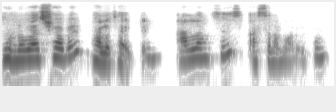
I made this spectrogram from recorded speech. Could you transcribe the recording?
ধন্যবাদ সবাই। ভালো থাকবেন। আল্লাহ হাফিজ। আসসালামু আলাইকুম।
